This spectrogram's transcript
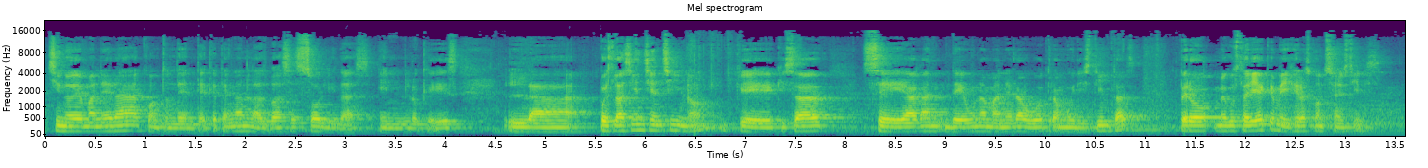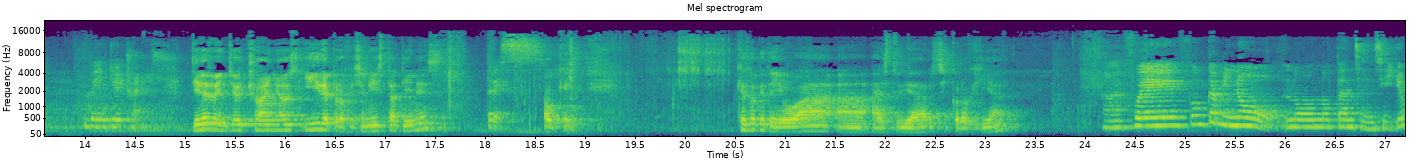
sino de manera contundente, que tengan las bases sólidas en lo que es la, pues la ciencia en sí, ¿no? Que quizá se hagan de una manera u otra muy distintas, pero me gustaría que me dijeras cuántos años tienes. 28 años. Tienes 28 años y de profesionista tienes? Tres. Ok. ¿Qué es lo que te llevó a, a estudiar psicología? Fue, fue un camino no, no tan sencillo.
